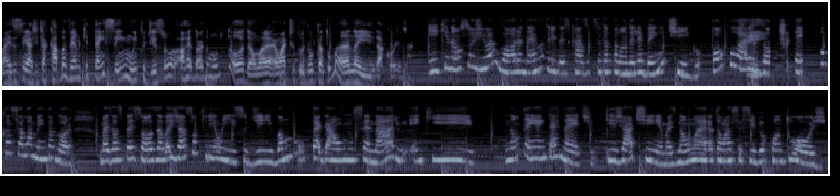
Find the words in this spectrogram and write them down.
Mas assim, a gente acaba vendo que tem sim muito disso ao redor do mundo todo. É uma, é uma atitude um tanto humana aí da coisa. E que não surgiu agora, né, Rodrigo? Esse caso que você tá falando, ele é bem antigo. Popularizou sim, sim. o cancelamento agora. Mas as pessoas, elas já sofriam isso de... Vamos pegar um cenário em que não tem a internet, que já tinha, mas não era tão acessível quanto hoje.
